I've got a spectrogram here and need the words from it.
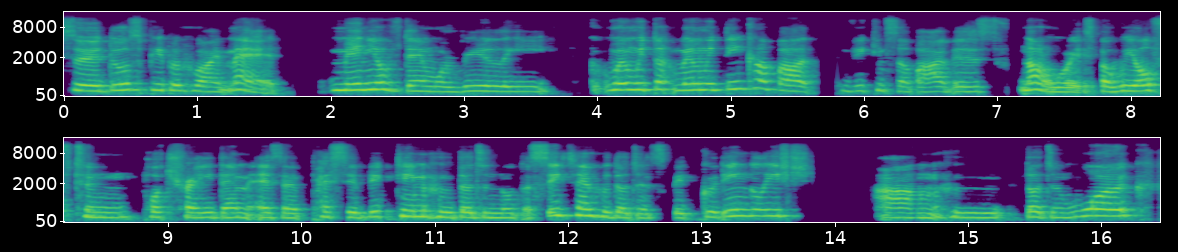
So those people who I met, many of them were really when we th- when we think about victim survivors, not always, but we often portray them as a passive victim who doesn't know the system, who doesn't speak good English, um, who doesn't work.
